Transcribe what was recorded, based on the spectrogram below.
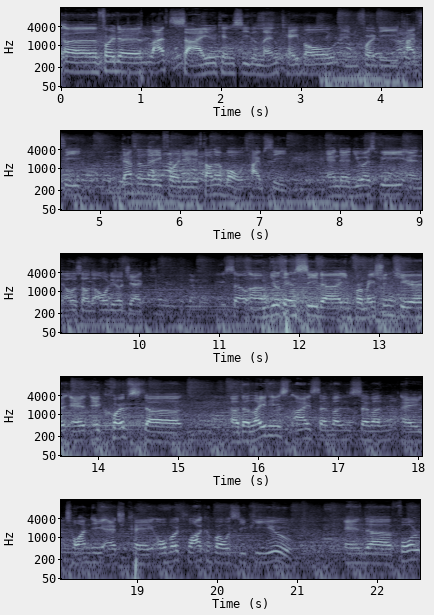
uh, for the left side, you can see the LAN cable, and for the Type-C, definitely for the Thunderbolt Type-C, and the USB, and also the audio jack. So um, you can see the information here. It equips the uh, the latest i7-7820HK overclockable CPU, and uh, four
